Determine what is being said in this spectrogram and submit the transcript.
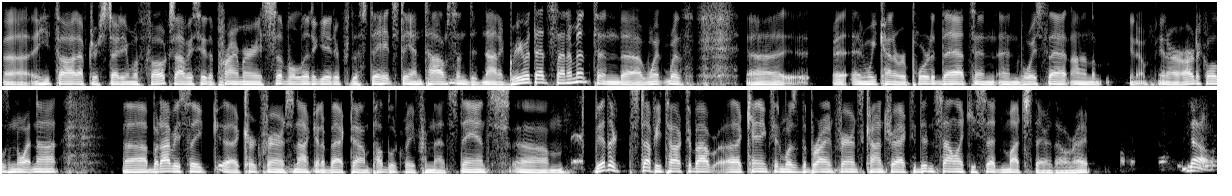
uh, he thought after studying with folks. Obviously, the primary civil litigator for the state, Stan Thompson, did not agree with that sentiment and uh, went with, uh, and we kind of reported that and, and voiced that on the, you know, in our articles and whatnot. Uh, but obviously, uh, Kirk Ferentz not going to back down publicly from that stance. Um, the other stuff he talked about, uh, Kennington, was the Brian Ferentz contract. It didn't sound like he said much there, though, right? No,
